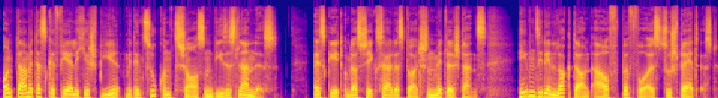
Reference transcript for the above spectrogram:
und damit das gefährliche Spiel mit den Zukunftschancen dieses Landes. Es geht um das Schicksal des deutschen Mittelstands. Heben Sie den Lockdown auf, bevor es zu spät ist.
